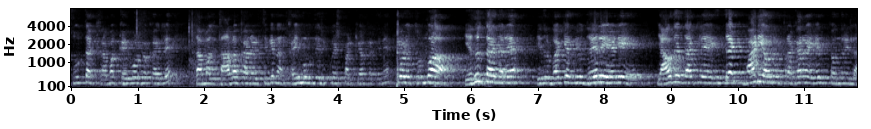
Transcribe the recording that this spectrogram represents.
ಸೂಕ್ತ ಕ್ರಮ ಕೈಗೊಳ್ಬೇಕಾಗಲಿ. ತಮ್ಮಲ್ಲಿ ತಾಲೂಕು ಆಡಳಿತಕ್ಕೆ ನಾನು ಕೈ ಮುಗಿದು ರಿಕ್ವೆಸ್ಟ್ ಮಾಡಿ ಕೇಳ್ಕೊತೀನಿ ಇವರು ತುಂಬ ಎದುರ್ತಾ ಇದ್ದಾರೆ. ಇದ್ರ ಬಗ್ಗೆ ನೀವು ಧೈರ್ಯ ಹೇಳಿ. ಯಾವುದೇ ದಾಖಲೆ ಇದ್ರೆ ಮಾಡಿ ಅವ್ರ ಪ್ರಕಾರ ಏನು ತೊಂದರೆ ಇಲ್ಲ.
